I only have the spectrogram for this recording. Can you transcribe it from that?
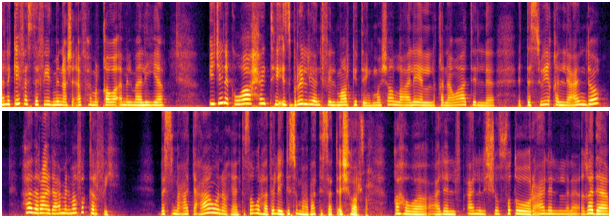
أنا كيف أستفيد منه عشان أفهم القوائم المالية يجي لك واحد he is brilliant في ال marketing ما شاء الله عليه القنوات التسويق اللي عنده هذا رائد عمل ما فكر فيه بس مع تعاونه يعني تصور هذول يجلسوا مع بعض تسعة أشهر صح. قهوة على. على الفطور على الغداء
